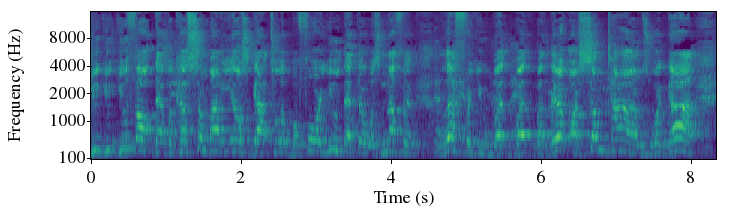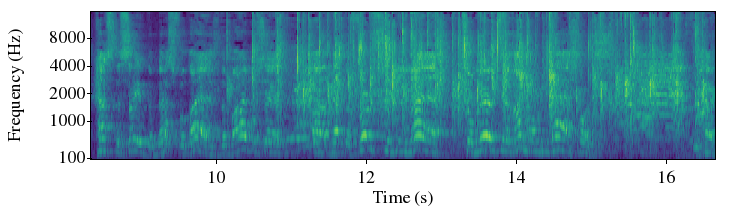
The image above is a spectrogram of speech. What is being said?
you, you, you thought that because somebody else got to it before you that there was nothing left for you but but but there are some times where god has to save the best for last. The bible says uh, that the first should be last. So mary says i'm going to be last first. Okay.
